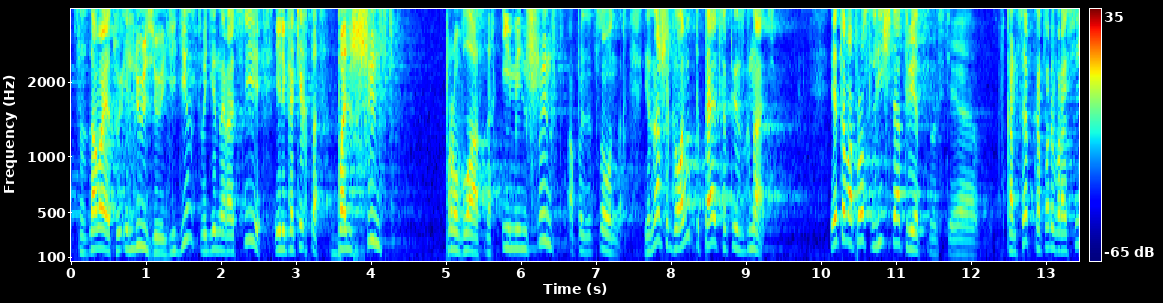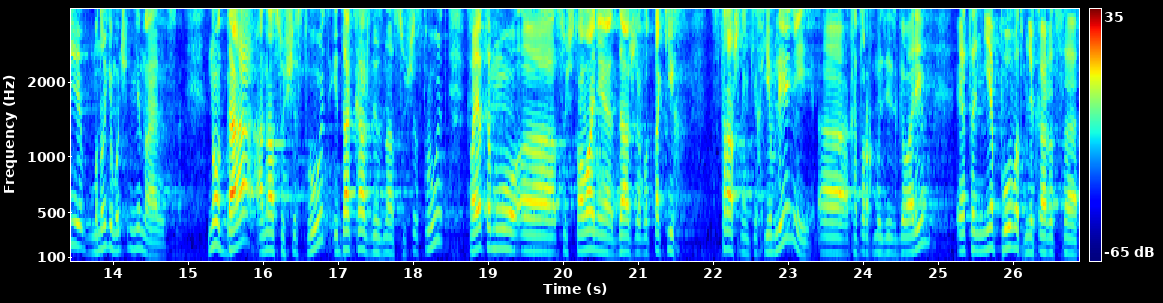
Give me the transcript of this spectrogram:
создавая эту иллюзию единства, единой России или каких-то большинств провластных и меньшинств оппозиционных, из нашей головы пытаются это изгнать. Это вопрос личной ответственности, в концепт, который в России многим очень не нравится. Но да, она существует, и да, каждый из нас существует, поэтому э, существование даже вот таких страшненьких явлений, э, о которых мы здесь говорим, это не повод, мне кажется,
